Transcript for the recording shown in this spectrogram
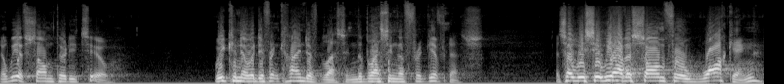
No, we have Psalm 32. We can know a different kind of blessing, the blessing of forgiveness. And so we see we have a psalm for walking,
